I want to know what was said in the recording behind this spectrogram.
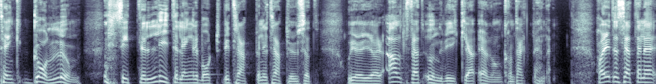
tänk Gollum, sitter lite längre bort vid trappen i trapphuset och jag gör allt för att undvika ögonkontakt med henne. Har inte sett henne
